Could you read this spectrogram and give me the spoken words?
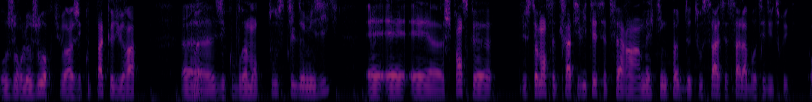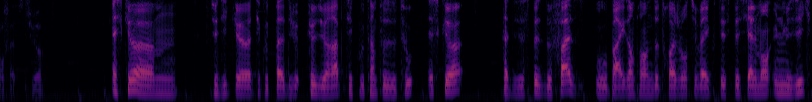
au jour le jour. Tu vois, j'écoute pas que du rap. Euh, J'écoute vraiment tout style de musique. Et, et- et, euh, je pense que justement cette créativité, c'est de faire un melting pot de tout ça. Et c'est ça la beauté du truc, en fait. Tu vois. Est-ce que euh, tu dis que t'écoutes pas du- que du rap, t'écoutes un peu de tout Est-ce que t'as des espèces de phases où, par exemple, pendant 2-3 jours, tu vas écouter spécialement une musique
